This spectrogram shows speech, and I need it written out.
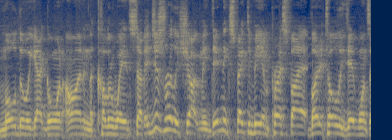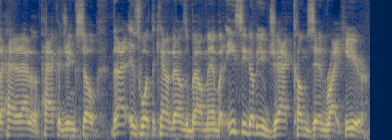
mold that we got going on and the colorway and stuff. It just really shocked me. Didn't expect to be impressed by it, but it totally did once I had it out of the packaging, so that is what the countdown's about, man, but ECW Jack comes in right here.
